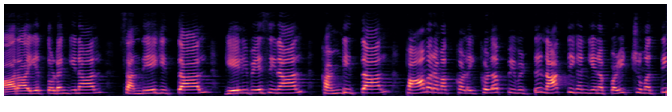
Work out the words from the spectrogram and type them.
ஆராயத் தொடங்கினால் சந்தேகித்தால் கேலி பேசினால் கண்டித்தால் பாமர மக்களை கிளப்பிவிட்டு நாத்திகன் என பழிச்சுமத்தி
